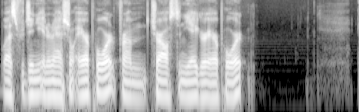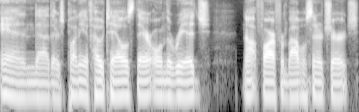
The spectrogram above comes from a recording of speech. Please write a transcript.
West Virginia International Airport, from Charleston Yeager Airport. And uh, there's plenty of hotels there on the ridge, not far from Bible Center Church.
